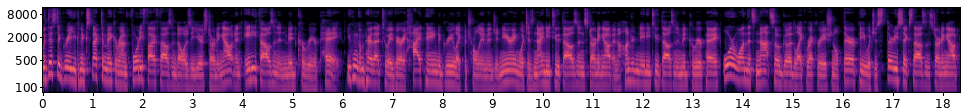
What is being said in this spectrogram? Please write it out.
With this degree, you can expect to make around $45,000 a year starting out and $80,000 in mid-career pay. You can compare that to a very high-paying degree like petroleum engineering, which is $92,000 starting out and $182,000 in mid-career pay, or one that's not so good like recreational therapy, which is $36,000 starting out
